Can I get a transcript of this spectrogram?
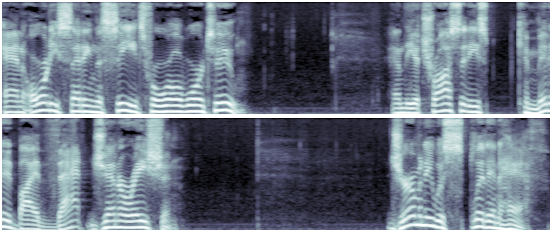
and already setting the seeds for World War II. And the atrocities committed by that generation. Germany was split in half.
